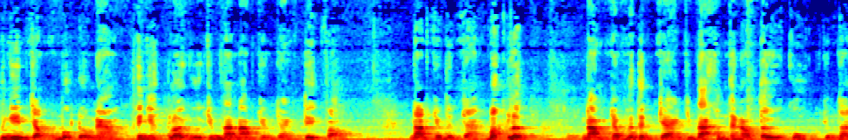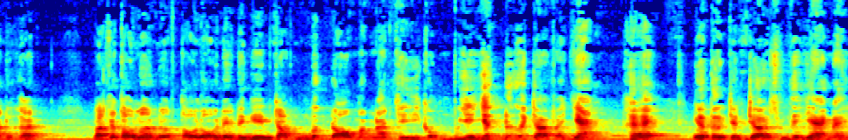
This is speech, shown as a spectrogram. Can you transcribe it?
Nó nghiêm trọng ở mức độ nào? Thứ nhất, loài người chúng ta nằm trong trạng tuyệt vọng. nằm trong tình trạng bất lực nằm trong cái tình trạng chúng ta không thể nào tự cứu chúng ta được hết và cái tội lỗi tội lỗi này nó nghiêm trọng đến mức độ mà là chỉ có duy nhất Đức Chúa Trời phải giáng thế như từ trên trời xuống thế gian này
